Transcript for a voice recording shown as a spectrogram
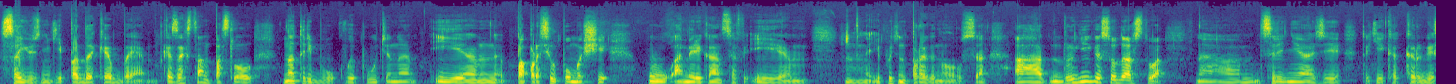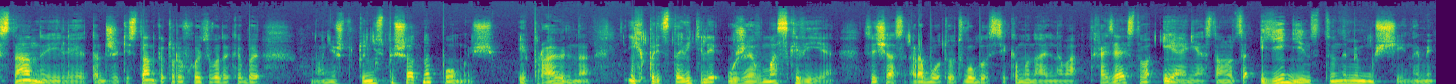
Союзники по ДКБ. Казахстан послал на три буквы Путина и попросил помощи у американцев, и, и Путин прогнулся. А другие государства э, Средней Азии, такие как Кыргызстан или Таджикистан, которые входят в АДКБ, они что-то не спешат на помощь. И правильно, их представители уже в Москве сейчас работают в области коммунального хозяйства, и они останутся единственными мужчинами,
